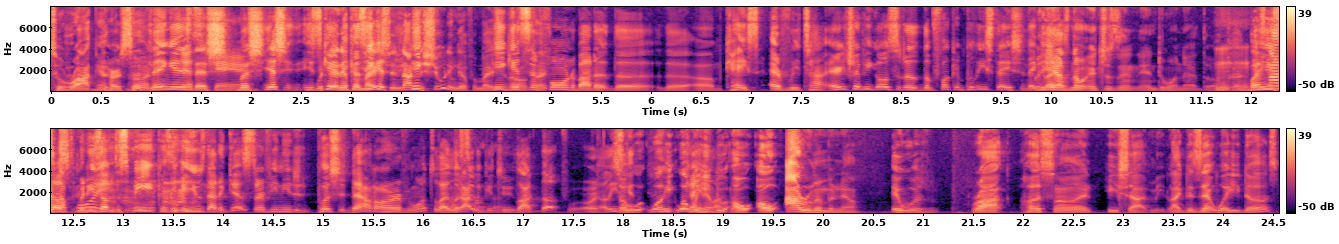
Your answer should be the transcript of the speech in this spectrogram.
to Rock and her son. The thing is Yes, that, she, but she, yes, she- he's with scared that because he gets not he, the shooting information. he gets don't think. informed about the the the um, case every time. Every trip he goes to the, the fucking police station, they But he like, has no interest in, in doing that though. but That's he's up, but he's up to speed because he can use that against her if he needed to push it down on her if he want to. Like, look, That's I could get you locked up for, or at least So get what, what, he, what would he do? Oh, oh, I remember now. It was Rock, her son. He shot me. Like, is that what he does?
